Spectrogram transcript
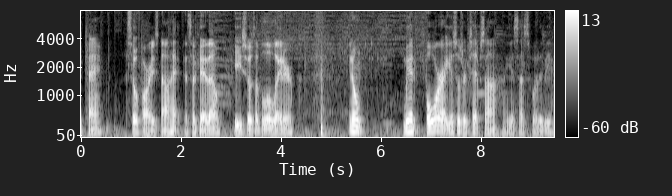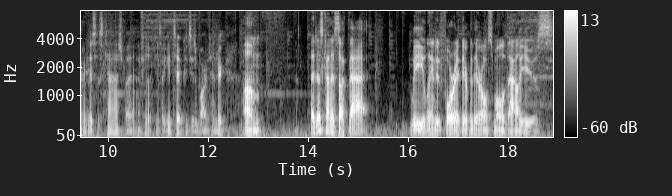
Okay. So far he's not. It's okay though. He shows up a little later. You know, we had four. I guess those are tips, huh? I guess that's what it'd be. It's just cash, but I feel like it's like a tip because he's a bartender. Um, it does kind of suck that we landed four right there, but they're all small values.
